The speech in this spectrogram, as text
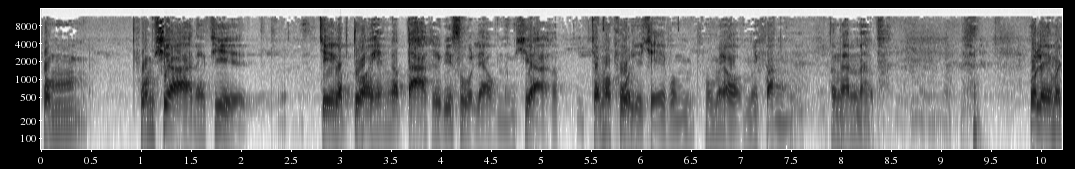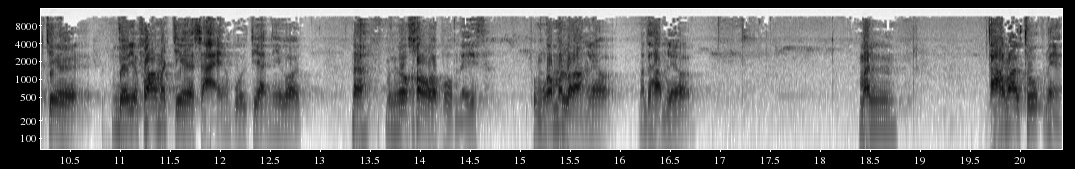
ผมผมเชื่อในที่เจอกับตัวเห็นกับตาคือพิสูจน์แล้วผมถึงเชื่อครับ จะมาพูดเฉยๆผมผมไม่ออกไม่ฟังทั้งนั้นนะครับ ก็เลยมาเจอ โดยเฉพาะมาเจอสายหลวงปู่เทียนนี่ก็นะมันก็เข้ากับผมเลย ผมก็มาลองแล้วมาทำแล้ว มันถามว่าทุกเนี่ย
